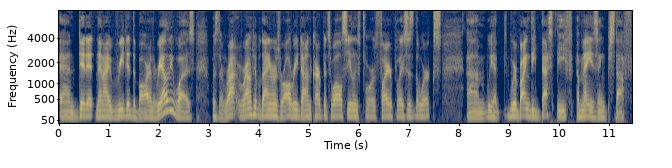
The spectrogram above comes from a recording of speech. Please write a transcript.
and did it. Then I redid the bar, and the reality was was the rou- round table dining rooms were all redone, carpets, walls, ceilings, floors, fireplaces, the works. Um, we had we were buying the best beef, amazing stuff,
